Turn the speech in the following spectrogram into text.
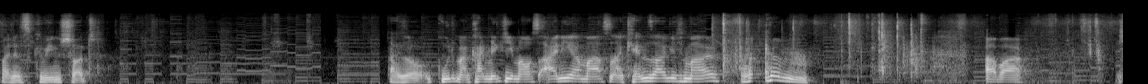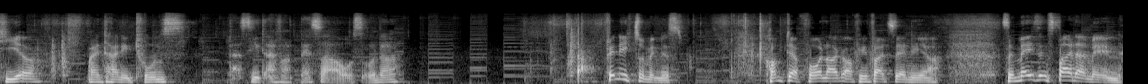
mal den Screenshot. Also gut, man kann Mickey Mouse einigermaßen erkennen, sage ich mal. Aber hier bei Tiny Toons, das sieht einfach besser aus, oder? Finde ich zumindest. Kommt der Vorlage auf jeden Fall sehr näher. The Amazing Spider-Man.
